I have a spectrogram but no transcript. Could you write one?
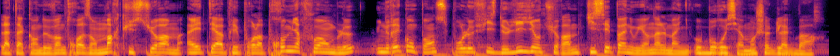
L'attaquant de 23 ans Marcus Thuram a été appelé pour la première fois en bleu, une récompense pour le fils de Lilian Thuram qui s'épanouit en Allemagne au Borussia Mönchengladbach.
